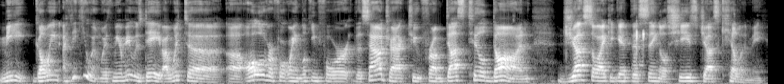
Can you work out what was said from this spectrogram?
me going? I think you went with me, or maybe it was Dave. I went to uh, all over Fort Wayne looking for the soundtrack to From Dusk Till Dawn just so I could get this single, She's Just Killing Me.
